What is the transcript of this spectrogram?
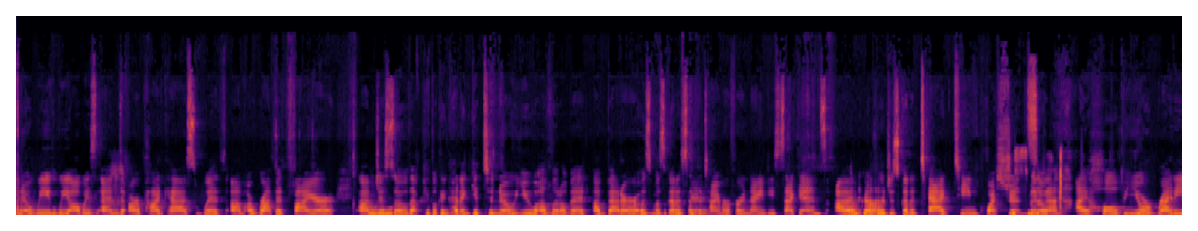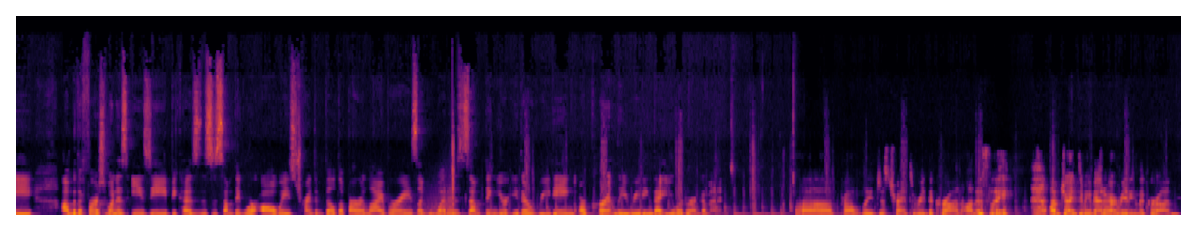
you know, we, we always end our podcast with um, a rapid fire, um, just so that people can kind of get to know you a little bit uh, better. Uzma's going to okay. set the timer for 90 seconds. Oh, and oh we're just going to tag team questions. Bismillah. So I hope you're ready. Um, but the first one is easy because this is something we're always trying to build up our libraries. Like, what is something you're either reading or currently reading that you would recommend? Uh, probably just trying to read the Quran, honestly. I'm trying to be better at reading the Quran.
